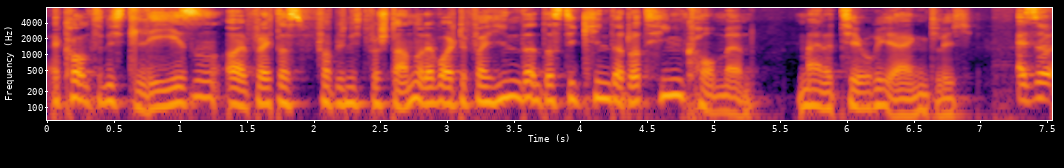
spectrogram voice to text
Er konnte nicht lesen, aber vielleicht das habe ich nicht verstanden, oder er wollte verhindern, dass die Kinder dorthin kommen. Meine Theorie eigentlich. Also,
